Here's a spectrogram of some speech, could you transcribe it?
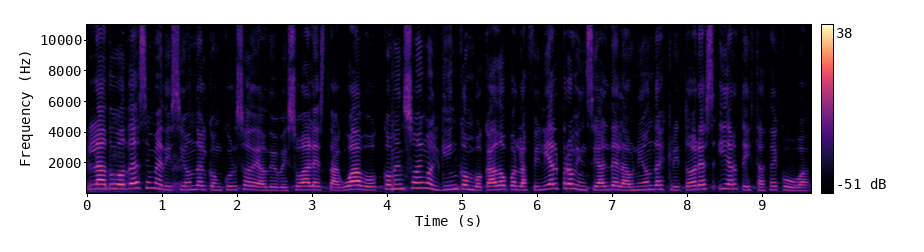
La duodécima edición del concurso de audiovisuales Taguabo comenzó en Holguín convocado por la filial provincial de la Unión de Escritores y Artistas de Cuba.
